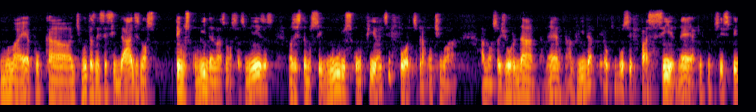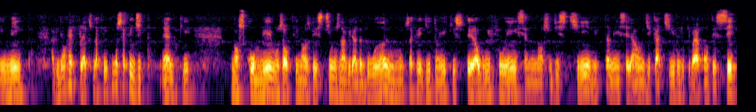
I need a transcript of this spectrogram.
Em uma época de muitas necessidades, nós temos comida nas nossas mesas, nós estamos seguros, confiantes e fortes para continuar a nossa jornada, né? A vida é o que você faz ser, né? É aquilo que você experimenta. A vida é um reflexo daquilo que você acredita né, do que nós comemos ao que nós vestimos na virada do ano, muitos acreditam aí que isso terá alguma influência no nosso destino e também será um indicativo do que vai acontecer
